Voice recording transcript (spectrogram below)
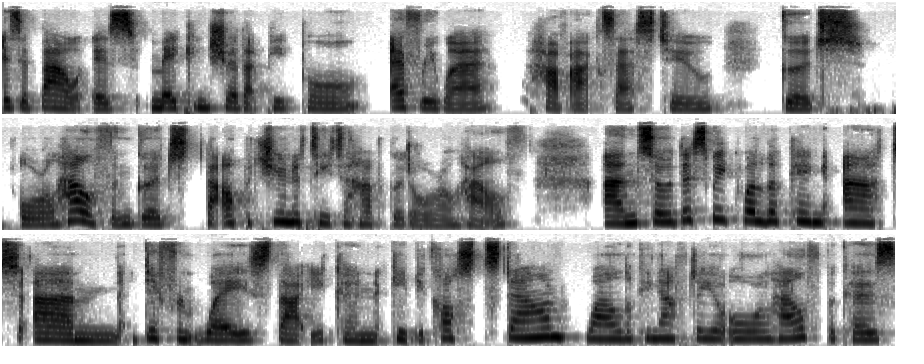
is about is making sure that people everywhere have access to good oral health and good that opportunity to have good oral health. And so this week we're looking at um, different ways that you can keep your costs down while looking after your oral health because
